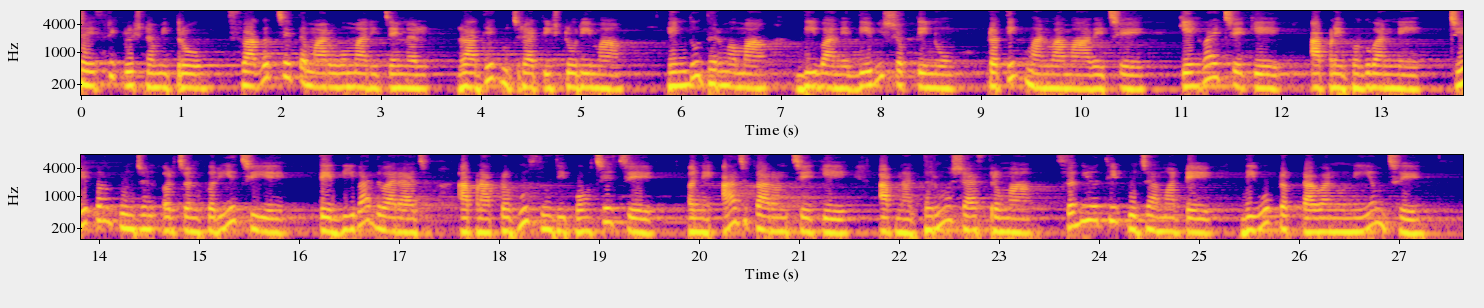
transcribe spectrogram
જય શ્રી કૃષ્ણ મિત્રો. સ્વાગત છે તમારું અમારી ચેનલ રાધે ગુજરાતી સ્ટોરીમાં. હિન્દુ ધર્મમાં દીવાને દેવી શક્તિનું પ્રતીક માનવામાં આવે છે. કહેવાય છે કે આપણે ભગવાનને જે પણ પૂંજન અર્ચન કરીએ છીએ, તે દીવા દ્વારા જ આપણા પ્રભુ સુધી પહોંચે છે અને આ જ કારણ છે કે આપણા ધર્મશાસ્ત્રમાં સદીઓથી પૂજા માટે દીવો પ્રગટાવવાનો નિયમ છે.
